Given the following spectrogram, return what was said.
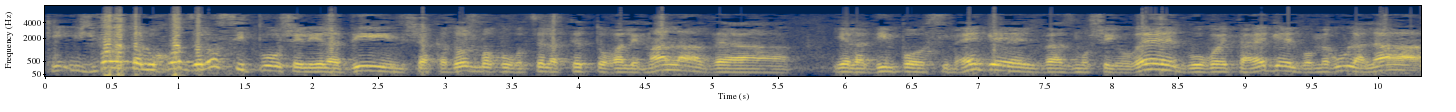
כי לשבור את הלוחות זה לא סיפור של ילדים שהקדוש ברוך הוא רוצה לתת תורה למעלה וה... ילדים פה עושים עגל, ואז משה יורד, והוא רואה את העגל ואומר אוללה,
